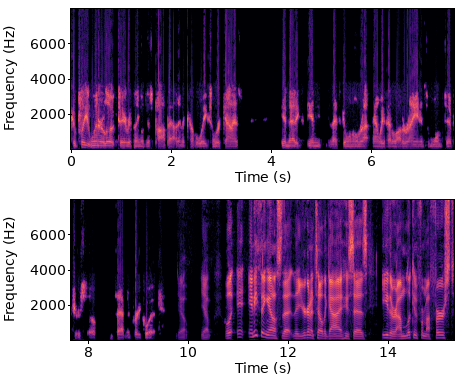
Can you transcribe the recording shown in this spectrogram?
complete winter look to everything will just pop out in a couple of weeks, and we're kind of in that in that's going on right now. We've had a lot of rain and some warm temperatures, so it's happening pretty quick. Yep. Yep. Well, anything else that, that you're going to tell the guy who says either I'm looking for my first,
